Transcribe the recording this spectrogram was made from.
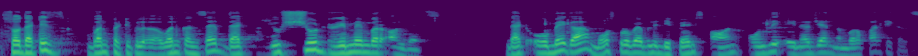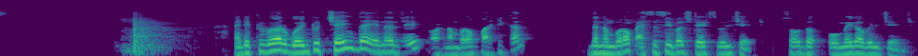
So that is one particular one concept that you should remember always. That omega most probably depends on only energy and number of particles. And if you are going to change the energy or number of particle the number of accessible states will change. So the omega will change.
